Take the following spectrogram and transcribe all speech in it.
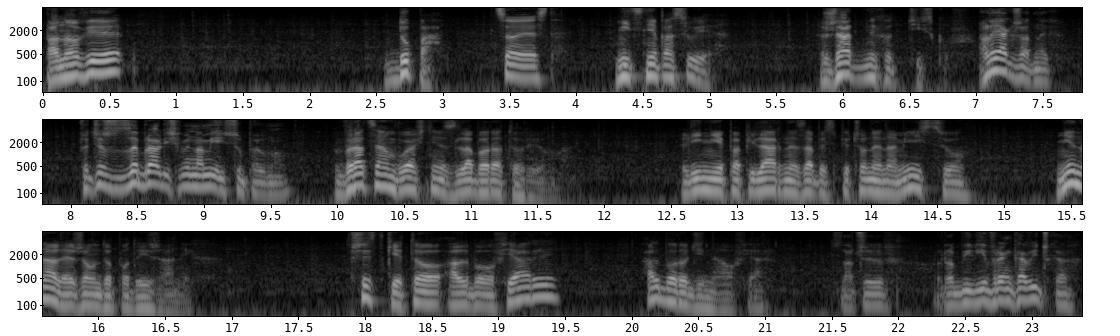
Panowie, dupa. Co jest? Nic nie pasuje. Żadnych odcisków. Ale jak żadnych? Przecież zebraliśmy na miejscu pełno. Wracam właśnie z laboratorium. Linie papilarne zabezpieczone na miejscu nie należą do podejrzanych. Wszystkie to albo ofiary, albo rodzina ofiar. Znaczy, robili w rękawiczkach.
